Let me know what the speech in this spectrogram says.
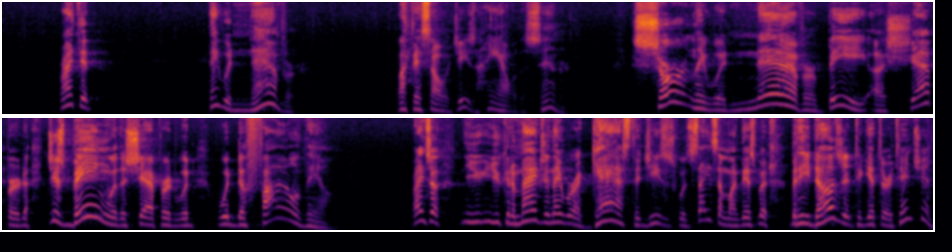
right? That they would never, like they saw with Jesus, hang out with a sinner. Certainly would never be a shepherd. Just being with a shepherd would, would defile them. Right? So you, you can imagine they were aghast that Jesus would say something like this, but, but he does it to get their attention.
